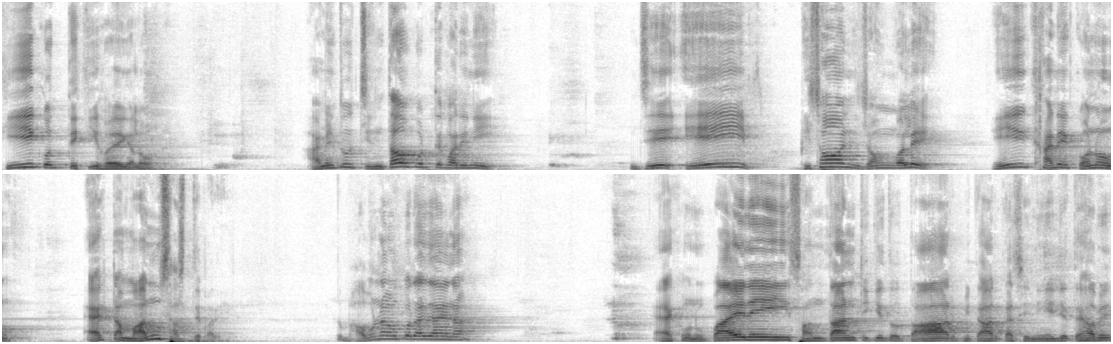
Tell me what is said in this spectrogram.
কি করতে কি হয়ে গেল? আমি তো চিন্তাও করতে পারিনি। যে এই ভীষণ জঙ্গলে এইখানে কোনো একটা মানুষ আসতে পারে। তো ভাবনাও করা যায় না। এখন উপায় নেই, সন্তানটিকে তো তার পিতার কাছে নিয়ে যেতে হবে।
